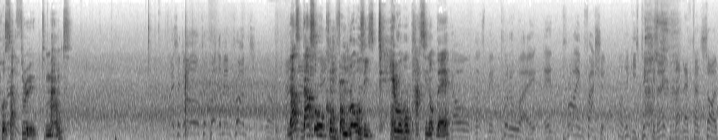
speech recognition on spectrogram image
puts that through to Mount. There's a goal to put them in front. That's that's all come from Rosie's terrible passing up there. That's been put away in prime fashion. I think he's picked him out from that left-hand side.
